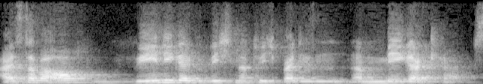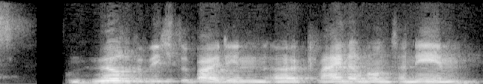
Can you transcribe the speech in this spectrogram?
Heißt aber auch weniger Gewicht natürlich bei diesen äh, Megacaps und höhere Gewichte bei den äh, kleineren Unternehmen.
